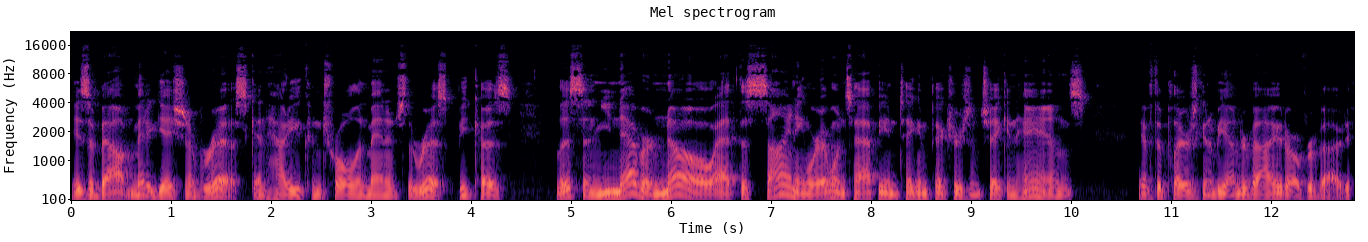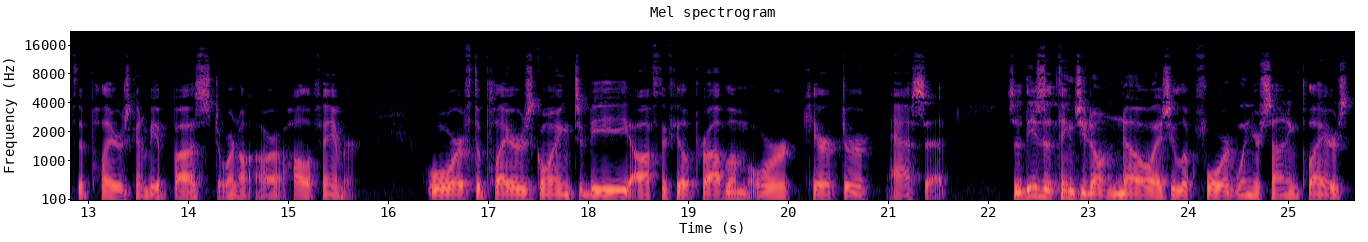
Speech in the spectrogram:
is about mitigation of risk and how do you control and manage the risk because listen, you never know at the signing where everyone's happy and taking pictures and shaking hands if the player is going to be undervalued or overvalued, if the player is going to be a bust or, an, or a Hall of Famer, or if the player is going to be off the field problem or character asset. So these are things you don't know as you look forward when you're signing players.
